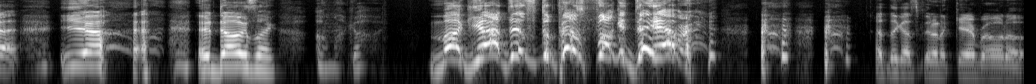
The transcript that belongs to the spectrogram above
yeah. And dog's like, oh my god. My god, this is the best fucking day ever. I think I spit on the camera. Hold on.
